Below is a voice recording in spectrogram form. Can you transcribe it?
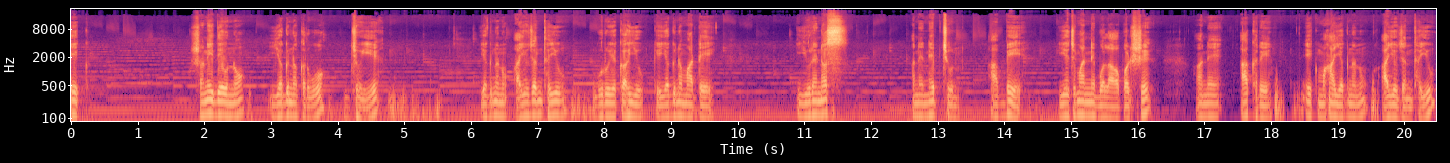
એક શનિદેવનો યજ્ઞ કરવો જોઈએ. યજ્ઞનું આયોજન થયું. ગુરુએ કહ્યું કે યજ્ઞ માટે યુરેનસ અને નેપચ્યુન આ બે યજમાનને બોલાવવા પડશે અને આખરે એક મહાયજ્ઞનું આયોજન થયું,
